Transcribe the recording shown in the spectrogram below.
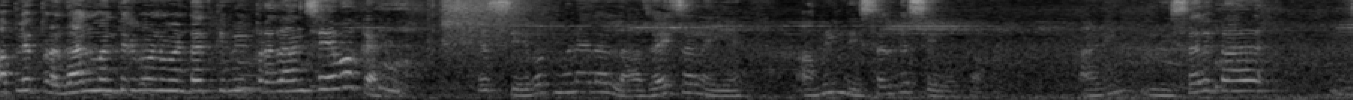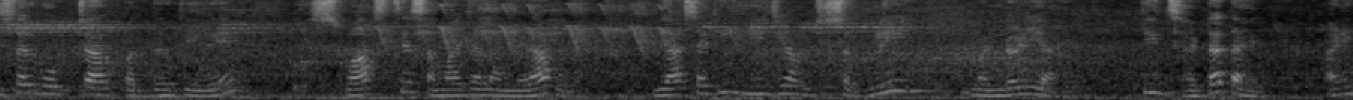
आपले प्रधानमंत्री पण म्हणतात की मी प्रधान सेवक आहे. तर सेवक म्हणायला लाजायचं नाही आहे आम्ही निसर्ग सेवक आहोत. आणि निसर्गा निसर्गोपचार पद्धतीने स्वास्थ्य समाजाला मिळावं यासाठी ही जी आमची सगळी मंडळी आहे ती झटत आहे आणि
